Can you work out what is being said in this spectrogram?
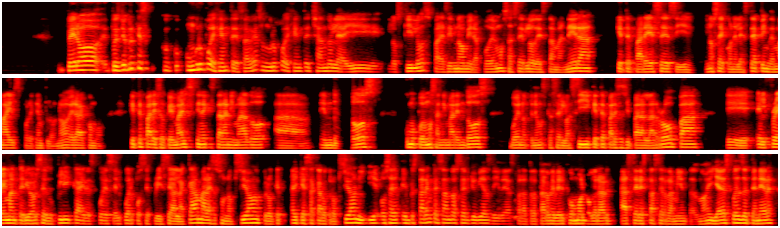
Pero, pues yo creo que es un grupo de gente, ¿sabes? Un grupo de gente echándole ahí los kilos para decir, no, mira, podemos hacerlo de esta manera. ¿Qué te parece si, no sé, con el stepping de Miles, por ejemplo, ¿no? Era como, ¿qué te parece? Que Miles tiene que estar animado ah, en dos, ¿cómo podemos animar en dos? Bueno, tenemos que hacerlo así, ¿qué te parece si para la ropa eh, el frame anterior se duplica y después el cuerpo se frisea a la cámara? Esa es una opción, pero que hay que sacar otra opción y, o sea, estar empezando a hacer lluvias de ideas para tratar de ver cómo lograr hacer estas herramientas, ¿no? Y ya después de tener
